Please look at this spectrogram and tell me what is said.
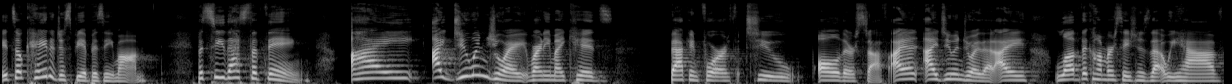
It's okay to just be a busy mom. But see, that's the thing. I I do enjoy running my kids back and forth to all of their stuff. I I do enjoy that. I love the conversations that we have.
